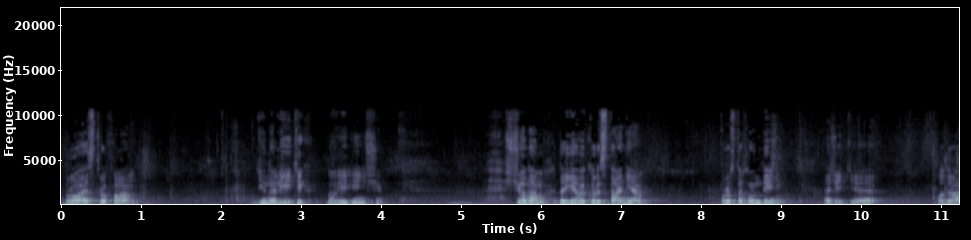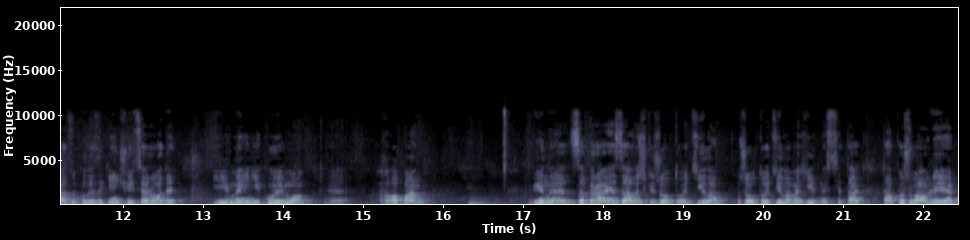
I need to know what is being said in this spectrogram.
броестрофан, дінолітік, ну і інші. Що нам дає використання простагландинів? Значить, е, одразу, коли закінчуються роди, і ми ін'єкуємо е, галапан, він е, забирає залишки жовтого тіла, жовтого тіла вагітності, так, та пожвавлює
